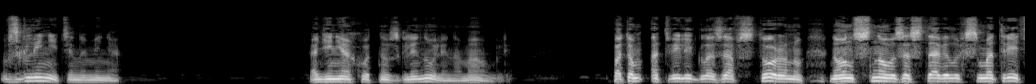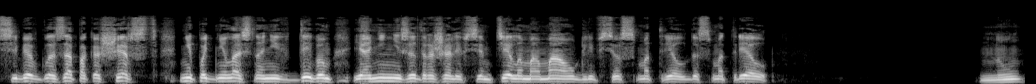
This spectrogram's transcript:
Взгляните на меня». Они неохотно взглянули на Маугли. Потом отвели глаза в сторону, но он снова заставил их смотреть себе в глаза, пока шерсть не поднялась на них дыбом, и они не задрожали всем телом, а Маугли все смотрел да смотрел. «Ну,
